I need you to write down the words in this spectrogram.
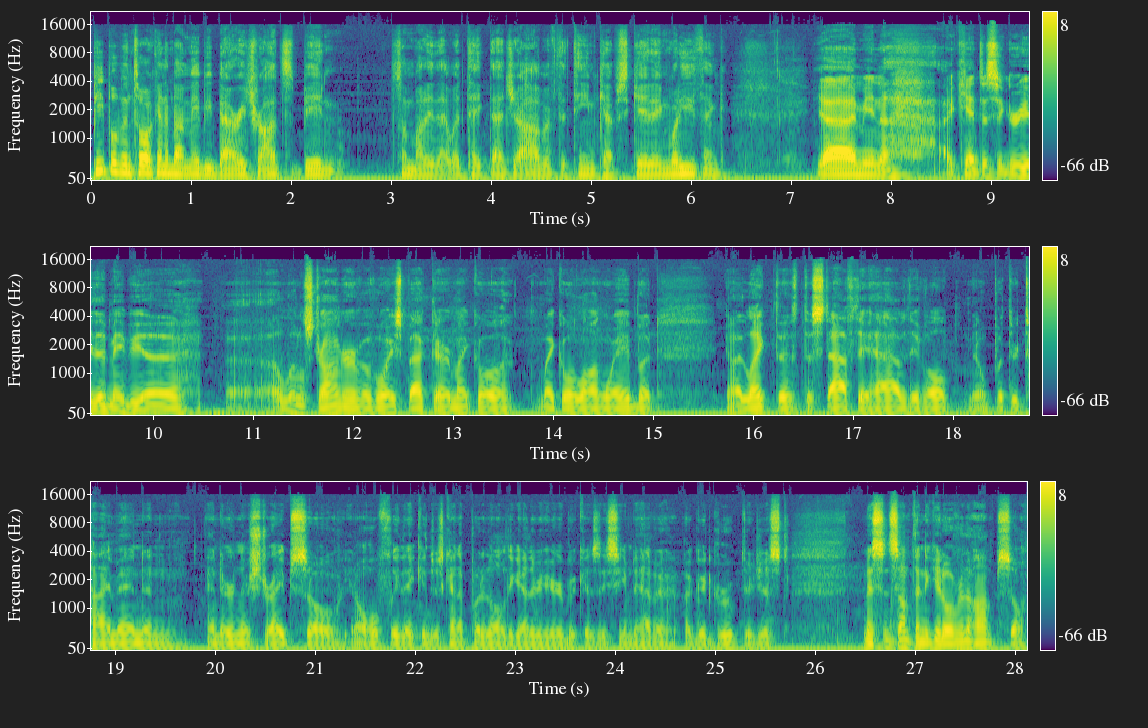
people have been talking about maybe Barry Trotz being somebody that would take that job if the team kept skidding. What do you think? Yeah, I mean, uh, I can't disagree that maybe a a little stronger of a voice back there might go might go a long way. But you know, I like the the staff they have. They've all you know put their time in and and earned their stripes. So you know, hopefully they can just kind of put it all together here because they seem to have a, a good group. They're just missing something to get over the hump. So.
